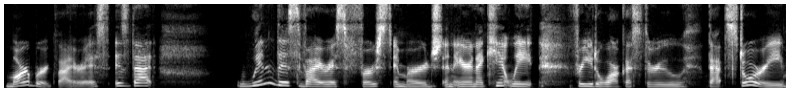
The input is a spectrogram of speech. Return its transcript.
Marburg virus is that when this virus first emerged, and Aaron, I can't wait for you to walk us through that story.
